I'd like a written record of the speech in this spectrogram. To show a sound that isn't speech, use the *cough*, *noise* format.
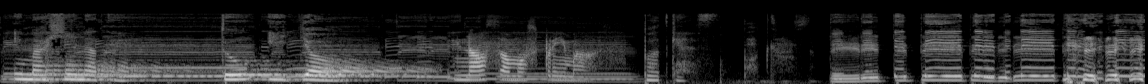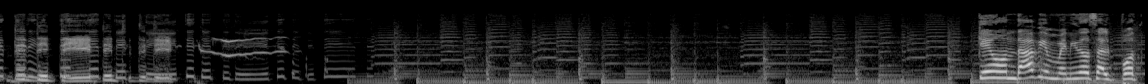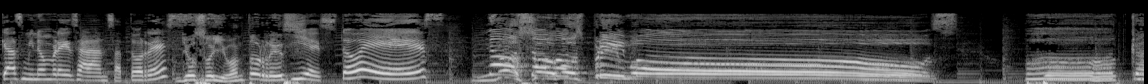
Imagínate, tú y yo. No somos primos. Podcast. ¿Qué onda? Bienvenidos al podcast. Mi nombre es Aranza Torres. Yo soy Iván Torres. Y esto es. ¡No somos primos! Podcast.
